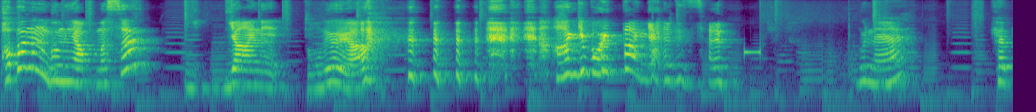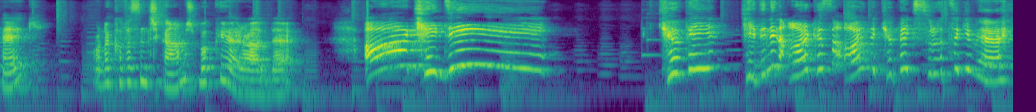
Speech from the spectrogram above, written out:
Papa'nın bunu yapması yani ne oluyor ya? Hangi boyuttan geldin sen? Bu ne? Köpek. Orada kafasını çıkarmış bakıyor herhalde. Aa kedi! Köpeğin, kedinin arkası aynı köpek suratı gibi.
